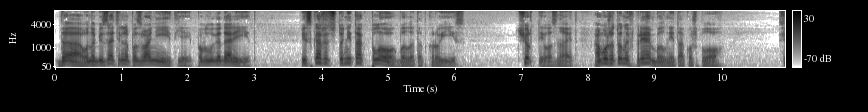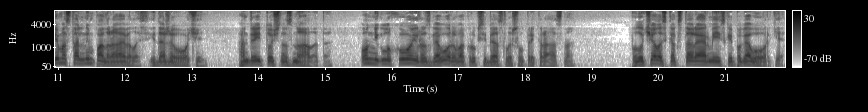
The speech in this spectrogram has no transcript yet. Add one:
Да, он обязательно позвонит ей, поблагодарит. И скажет, что не так плох был этот круиз. Черт его знает, а может, он и впрямь был не так уж плох. Всем остальным понравилось, и даже очень. Андрей точно знал это. Он не глухой, разговоры вокруг себя слышал прекрасно. Получалось, как в старой армейской поговорке.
